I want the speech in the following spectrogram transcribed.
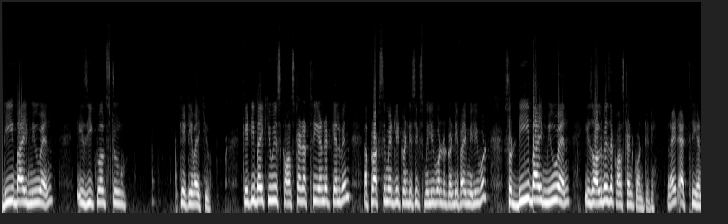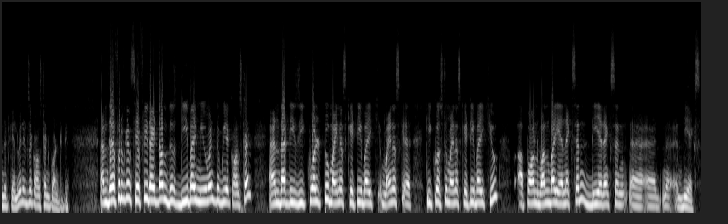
d by mu n is equals to k T by q. k T by q is constant at 300 Kelvin approximately 26 millivolt to 25 millivolt. So, d by mu n is always a constant quantity right at 300 Kelvin it is a constant quantity and therefore, we can safely write down this d by mu n to be a constant and that is equal to minus k T by q minus k, equals to minus k T by q upon 1 by n x n d n x n uh, uh, dx.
